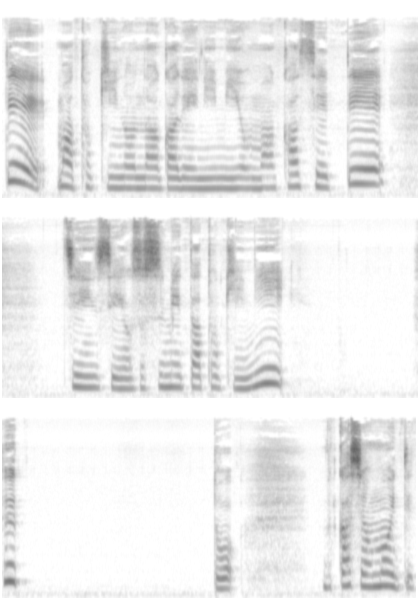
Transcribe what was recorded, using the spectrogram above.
でまあ時の流れに身を任せて人生を進めた時にふっと昔思いて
